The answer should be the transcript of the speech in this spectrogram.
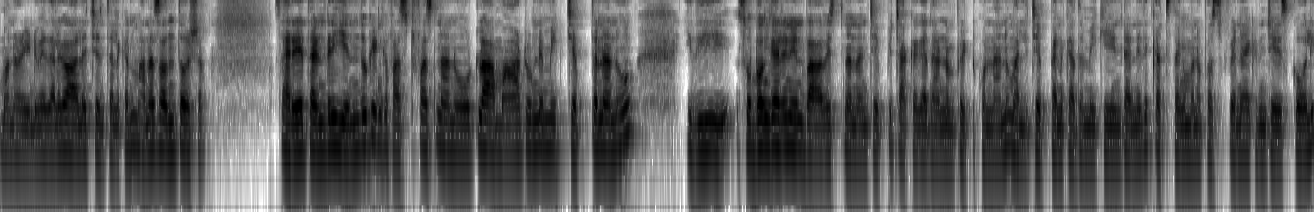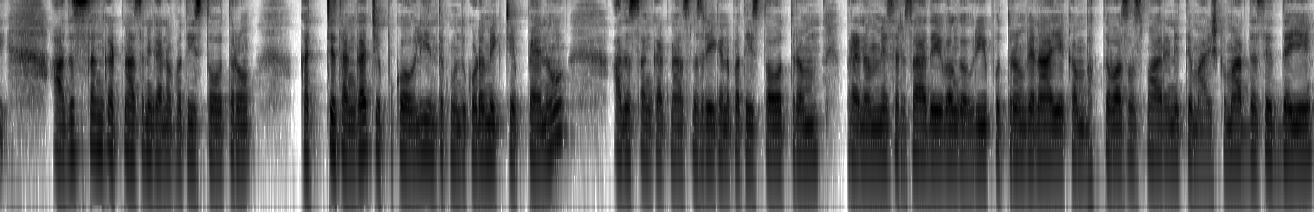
మనం రెండు విధాలుగా ఆలోచించాలి కానీ మన సంతోషం. సరే తండ్రి ఎందుకు ఇంక ఫస్ట్ ఫస్ట్ నా నోట్లో ఆ మాట ఉండి మీకు చెప్తున్నాను? ఇది శుభంగానే నేను భావిస్తున్నాను అని చెప్పి చక్కగా దండం పెట్టుకున్నాను. మళ్ళీ చెప్పాను కదా మీకు ఏంటనేది ఖచ్చితంగా మన పసుపు వినాయకుని చేసుకోవాలి. అధ కట్నాసని గణపతి స్తోత్రం ఖచ్చితంగా చెప్పుకోవాలి. ఇంతకుముందు కూడా మీకు చెప్పాను. అధసంకటనాశన శ్రీ గణపతి స్తోత్రం. ప్రణమ్య శిరసా దేవం గౌరీపుత్రం వినాయకం భక్తవాసం స్మారి నిత్యం ఆయుష్కుమార్ద సిద్ధయే.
